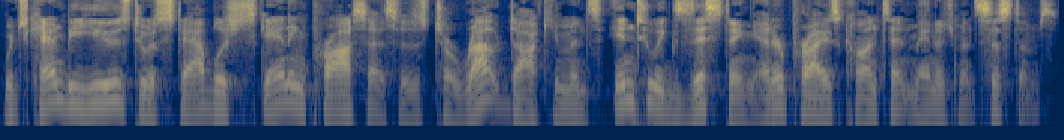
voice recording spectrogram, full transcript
which can be used to establish scanning processes to route documents into existing enterprise content management systems.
